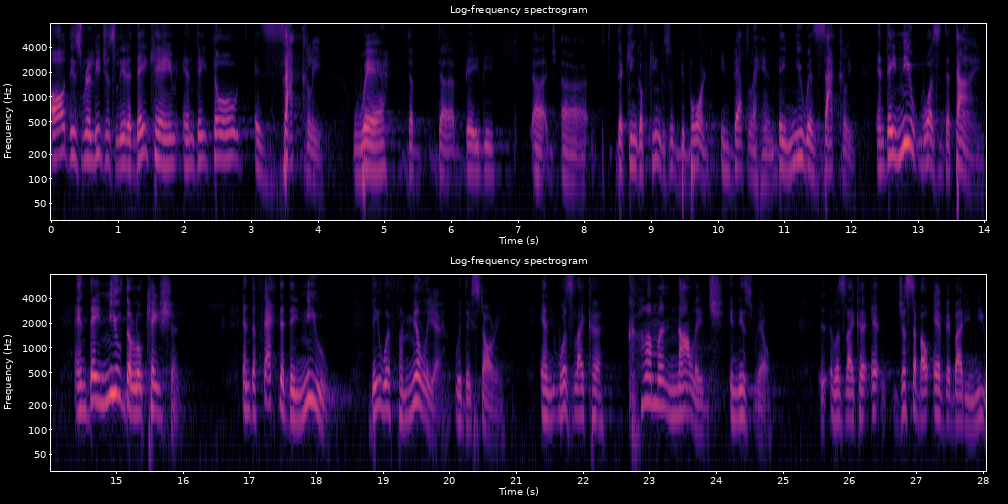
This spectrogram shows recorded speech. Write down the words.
all these religious leaders, they came and they told exactly where the, the baby, uh, uh, the King of Kings would be born in Bethlehem. They knew exactly. And they knew was the time. And they knew the location. And the fact that they knew, they were familiar with the story. And was like a common knowledge in Israel. It was like a, just about everybody knew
